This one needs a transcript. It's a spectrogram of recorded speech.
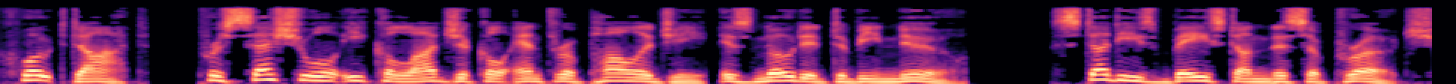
Processual ecological anthropology is noted to be new. Studies based on this approach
